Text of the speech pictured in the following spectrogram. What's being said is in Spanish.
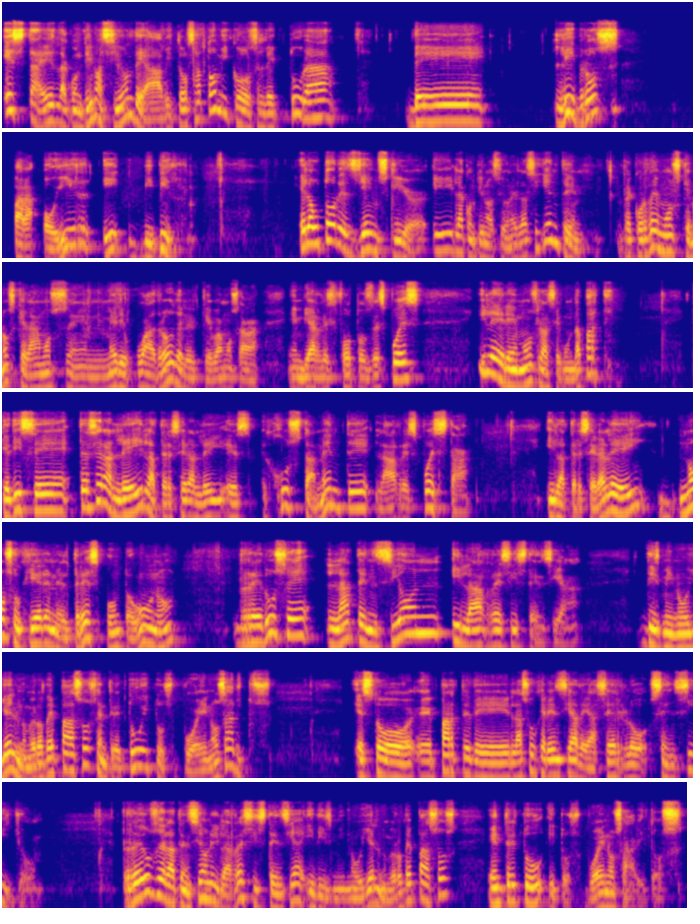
Esta es la continuación de Hábitos Atómicos, lectura de libros para oír y vivir. El autor es James Clear y la continuación es la siguiente. Recordemos que nos quedamos en medio cuadro del que vamos a enviarles fotos después y leeremos la segunda parte que dice, tercera ley, la tercera ley es justamente la respuesta. Y la tercera ley nos sugiere en el 3.1, reduce la tensión y la resistencia. Disminuye el número de pasos entre tú y tus buenos hábitos. Esto eh, parte de la sugerencia de hacerlo sencillo reduce la tensión y la resistencia y disminuye el número de pasos entre tú y tus buenos hábitos.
